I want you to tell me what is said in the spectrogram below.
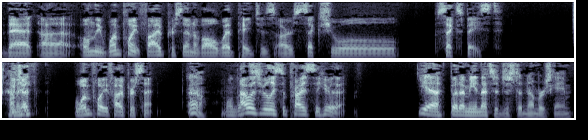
that, uh, only 1.5% of all web pages are sexual, sex based. How many? Th- 1.5%. oh, well, I was really surprised to hear that. yeah, but I mean, that's a, just a numbers game.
